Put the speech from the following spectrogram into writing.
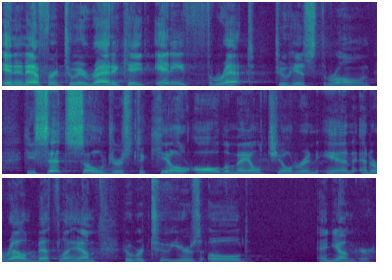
In an effort to eradicate any threat to his throne, he sent soldiers to kill all the male children in and around Bethlehem who were two years old and younger.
